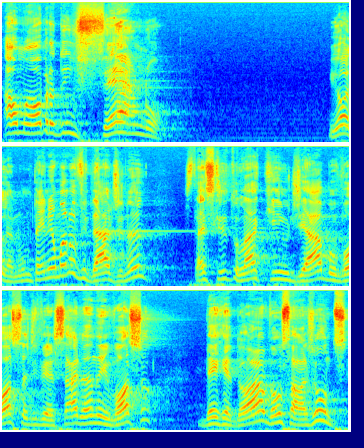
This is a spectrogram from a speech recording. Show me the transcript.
há uma obra do inferno. E olha, não tem nenhuma novidade, né? Está escrito lá que o diabo, vosso adversário, anda em vosso derredor. Vamos falar juntos?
